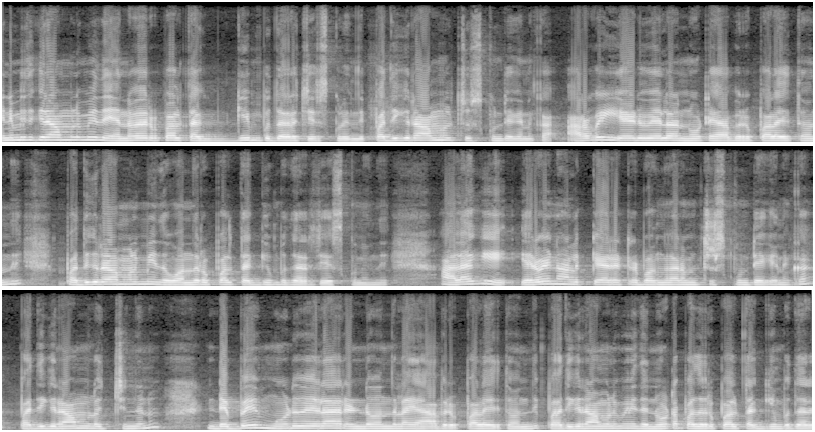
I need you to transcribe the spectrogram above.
ఎనిమిది గ్రాముల మీద ఎనభై రూపాయలు తగ్గింపు ధర చేసుకుంది. పది గ్రాములు చూసుకుంటే కనుక అరవై ఏడు వేల నూట యాభై రూపాయలు అయితే ఉంది పది గ్రాముల మీద వంద రూపాయలు తగ్గింపు ధర చేసుకుంది అలాగే ఇరవై నాలుగు క్యారెట్ బంగారం చూసుకుంటే కనుక పది గ్రాములు వచ్చిందను. డెబ్బై మూడు వేల రెండు వందల యాభై రూపాయలు అయితే ఉంది పది గ్రాముల మీద నూట పది రూపాయలు తగ్గింపు ధర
